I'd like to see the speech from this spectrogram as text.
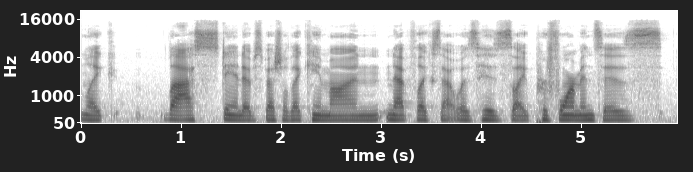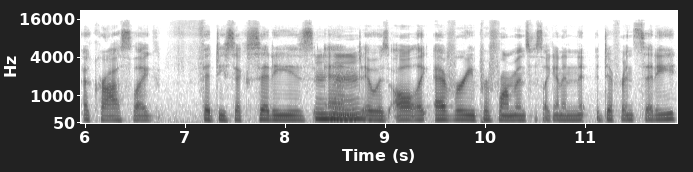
like last stand-up special that came on netflix that was his like performances across like 56 cities and it was all like every performance was like in a different city.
